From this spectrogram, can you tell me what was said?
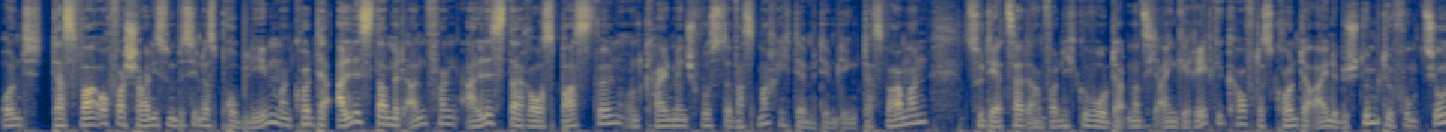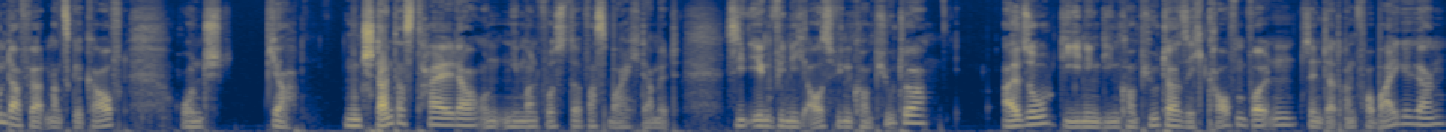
Und das war auch wahrscheinlich so ein bisschen das Problem. Man konnte alles damit anfangen, alles daraus basteln und kein Mensch wusste, was mache ich denn mit dem Ding. Das war man zu der Zeit einfach nicht gewohnt. Da hat man sich ein Gerät gekauft, das konnte eine bestimmte Funktion, dafür hat man es gekauft. Und ja, nun stand das Teil da und niemand wusste, was mache ich damit. Sieht irgendwie nicht aus wie ein Computer. Also diejenigen, die einen Computer sich kaufen wollten, sind daran vorbeigegangen.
